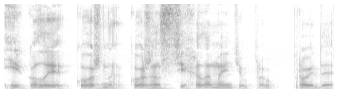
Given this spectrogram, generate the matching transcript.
І коли кожна, кожен з цих елементів пройде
